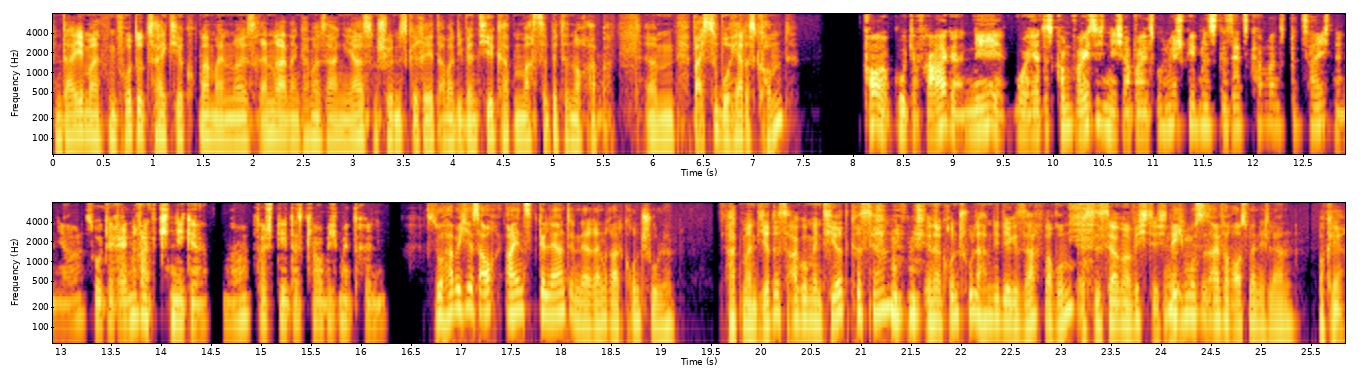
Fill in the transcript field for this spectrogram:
wenn da jemand ein Foto zeigt, hier guck mal mein neues Rennrad, dann kann man sagen, ja, ist ein schönes Gerät, aber die Ventilkappen machst du bitte noch ab. Ähm, weißt du, woher das kommt? Boah, gute Frage. Nee, woher das kommt, weiß ich nicht. Aber als ungeschriebenes Gesetz kann man es bezeichnen, ja. So der Rennradknicke, ne? da steht das, glaube ich, mit drin. So habe ich es auch einst gelernt in der Rennrad-Grundschule. Hat man dir das argumentiert, Christian? In der Grundschule haben die dir gesagt, warum? Es ist ja immer wichtig. Ne? Nee, ich muss es einfach auswendig lernen. Okay.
